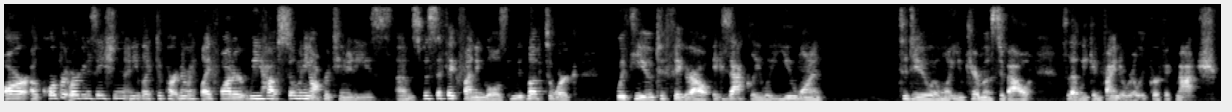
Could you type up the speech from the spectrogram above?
are a corporate organization and you'd like to partner with LifeWater, we have so many opportunities, um, specific funding goals, and we'd love to work with you to figure out exactly what you want to do and what you care most about so that we can find a really perfect match.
